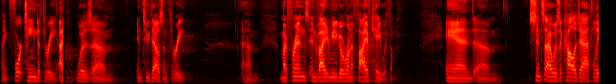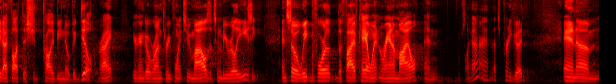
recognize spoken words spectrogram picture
I think 14 to 3. I was um, in 2003. Um, my friends invited me to go run a 5K with them. And um, since I was a college athlete, I thought this should probably be no big deal, right? You're going to go run 3.2 miles. It's going to be really easy. And so a week before the 5K, I went and ran a mile, and I was like, all right, that's pretty good. And um,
